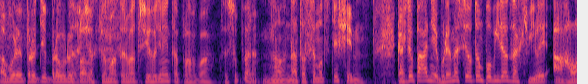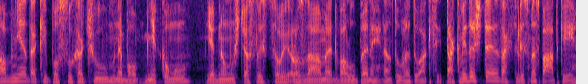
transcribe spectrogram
a bude proti proudu plavat. Tak to má trvat tři hodiny ta plavba, to je super. No, na to se moc těším. Každopádně, budeme si o tom povídat za chvíli a hlavně taky posluchačům nebo někomu, jednomu šťastlivcovi rozdáme dva lupeny na tuhle tu akci. Tak vydržte, za chvíli jsme zpátky.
